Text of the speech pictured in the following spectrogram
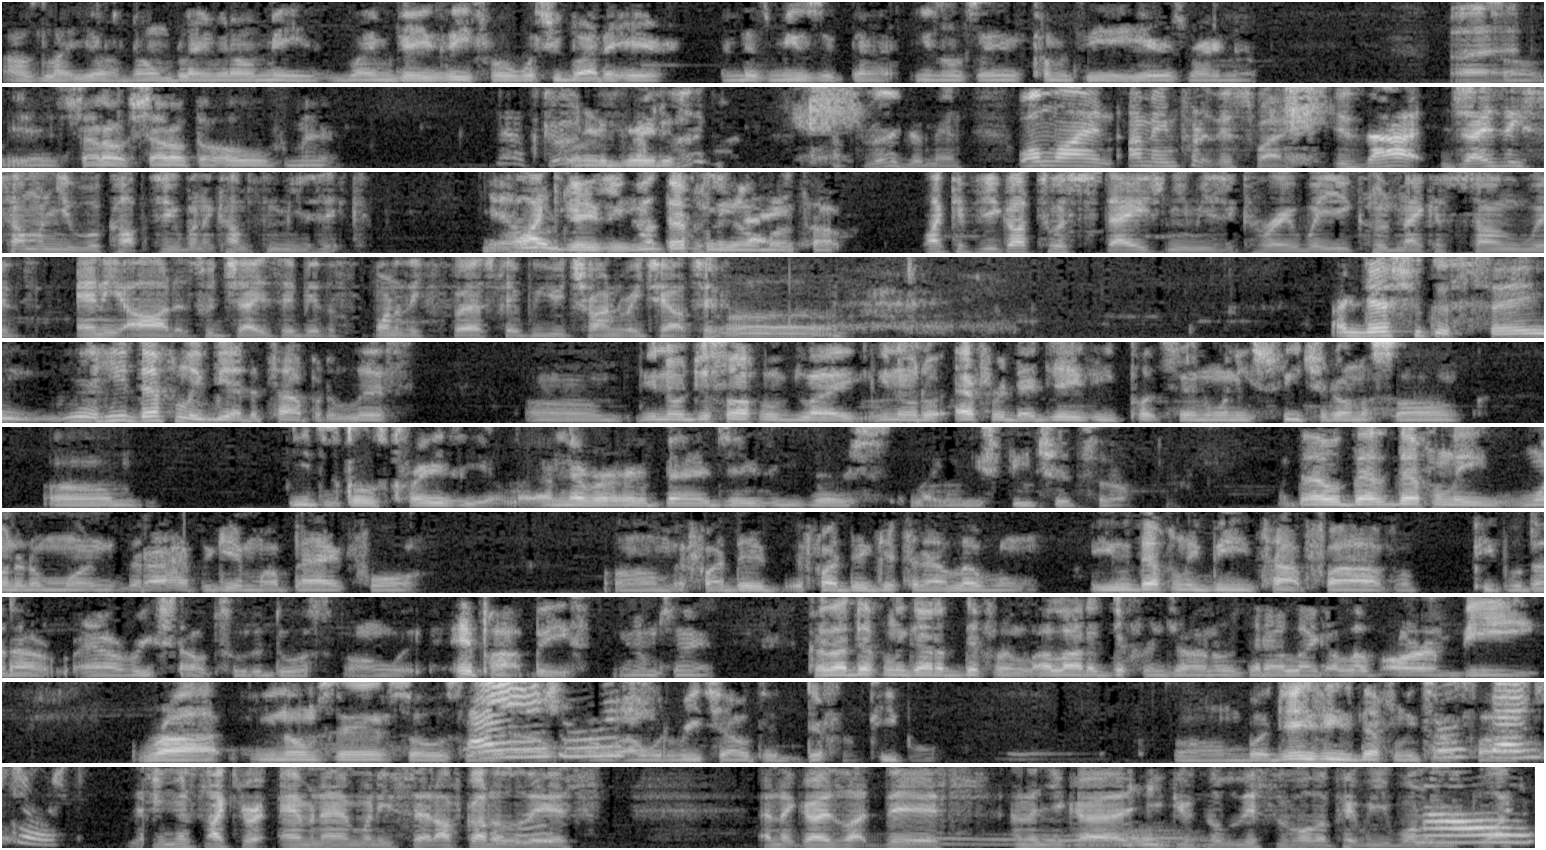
I was like, yo, don't blame it on me. Blame Jay Z for what you about to hear in this music that, you know what I'm saying, is coming to your ears right now. So yeah, shout out shout out to Hove, man. that's good. One of the That's greatest. really good. That's really good, man. Well, mine, I mean, put it this way. Is that Jay-Z someone you look up to when it comes to music? Yeah, I Like, love Jay Z. He's got to a definitely on my top. Like, if you got to a stage in your music career where you could make a song with any artist, would Jay Z be the one of the first people you try and reach out to? Uh, I guess you could say, yeah, he'd definitely be at the top of the list. Um, you know, just off of like, you know, the effort that Jay Z puts in when he's featured on a song. Um, he just goes crazy. Like I never heard a bad Jay Z verse like when he's featured. So that that's definitely one of the ones that I have to get in my bag for. Um, if I did if I did get to that level, he would definitely be top five of people that I, I reached out to to do a song with, hip hop based. You know what I'm saying? Because I definitely got a different a lot of different genres that I like. I love R and B, rock. You know what I'm saying? So it's like I, I, I would reach out to different people. Um, but Jay Z is definitely top five. It's almost like you're Eminem when he said, "I've got a list." and it goes like this, and then you go, you give the list of all the people you want to like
